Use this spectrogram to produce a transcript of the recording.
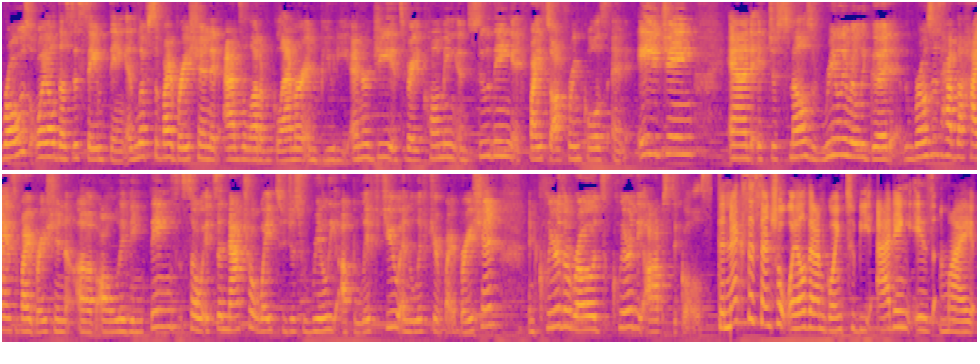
rose oil does the same thing. It lifts the vibration, it adds a lot of glamour and beauty energy. It's very calming and soothing. It fights off wrinkles and aging and it just smells really, really good. Roses have the highest vibration of all living things, so it's a natural way to just really uplift you and lift your vibration and clear the roads, clear the obstacles. The next essential oil that I'm going to be adding is my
